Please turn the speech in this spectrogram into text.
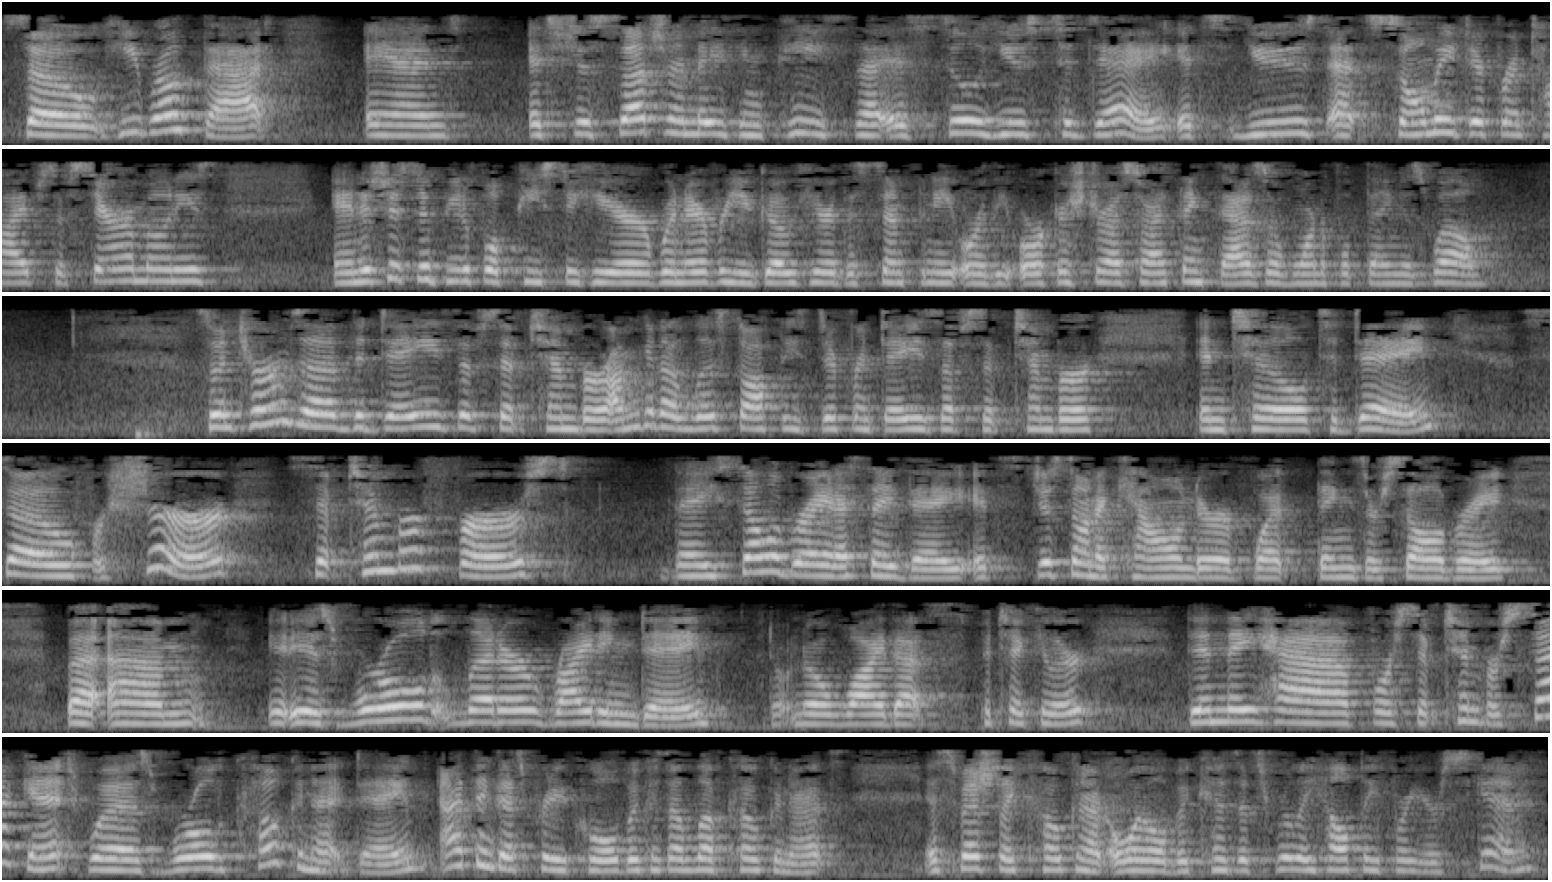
So he wrote that, and it's just such an amazing piece that is still used today. It's used at so many different types of ceremonies, and it's just a beautiful piece to hear whenever you go hear the symphony or the orchestra, so I think that is a wonderful thing as well. So in terms of the days of September, I'm going to list off these different days of September until today. So for sure, September 1st, they celebrate, I say they, it's just on a calendar of what things are celebrated, but um, it is World Letter Writing Day. I don't know why that's particular. Then they have for September 2nd was World Coconut Day. I think that's pretty cool because I love coconuts especially coconut oil because it's really healthy for your skin.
